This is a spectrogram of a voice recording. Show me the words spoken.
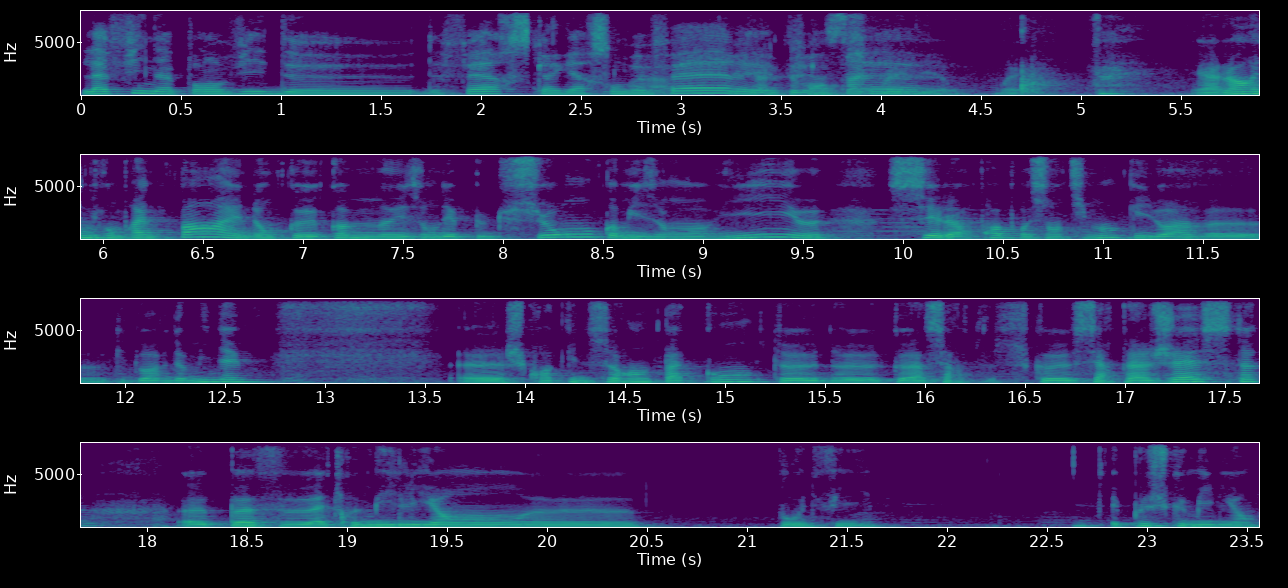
la fille n'a pas envie de, de faire ce qu'un garçon veut faire. C'est exactement ça que je dire. Et alors, ils ne comprennent pas, et donc, euh, comme ils ont des pulsions, comme ils ont envie, euh, c'est leurs propres sentiments qui doivent, euh, qui doivent dominer. je crois qu'ils ne se rendent pas compte de, que, que, certains gestes peuvent être humiliants pour une fille. Et plus qu'humiliants.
